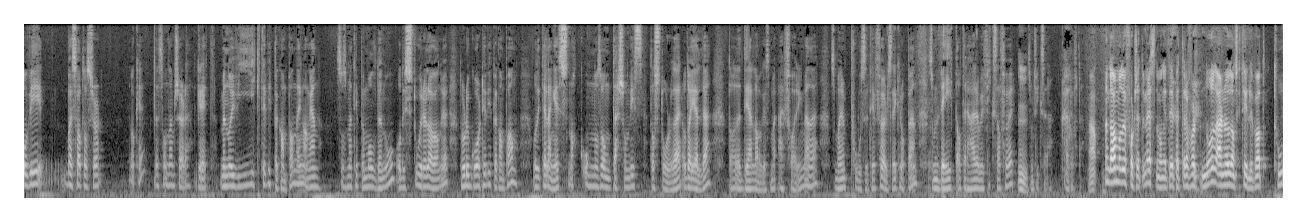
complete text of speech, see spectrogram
Og vi bare sa til oss sjøl OK, det er sånn de ser det. Greit. Men når vi gikk til vippekampene den gangen, sånn som jeg tipper Molde nå, og de store lagene gjør Når du går til vippekampene, og det ikke lenger snakk om noe sånn dersom hvis, da står du der, og da gjelder det. Da er det det laget som har erfaring med det, som har en positiv følelse i kroppen, som vet at det her har vi fiksa før, som fikser det. Veldig ofte. Ja. Men da må du fortsette med resonnementet til Petter. For nå er han jo ganske tydelig på at to,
